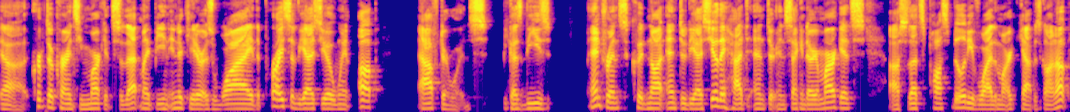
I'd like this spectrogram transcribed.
uh, cryptocurrency markets. So that might be an indicator as why the price of the ICO went up afterwards, because these entrants could not enter the ICO; they had to enter in secondary markets. Uh, so that's a possibility of why the market cap has gone up.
